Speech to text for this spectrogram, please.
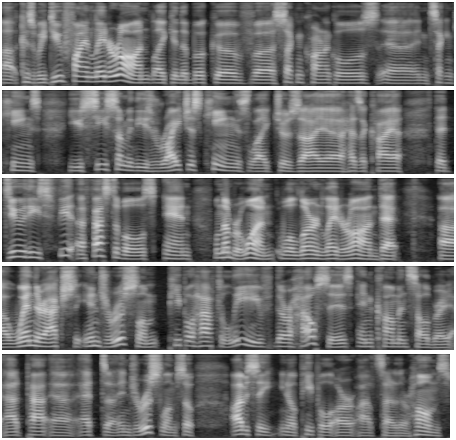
Because uh, we do find later on, like in the book of uh, Second Chronicles and Second Kings, you see some of these righteous kings like Josiah, Hezekiah, that do these fe- festivals. And well, number one, we'll learn later on that uh, when they're actually in Jerusalem, people have to leave their houses and come and celebrate at uh, at uh, in Jerusalem. So obviously, you know, people are outside of their homes.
